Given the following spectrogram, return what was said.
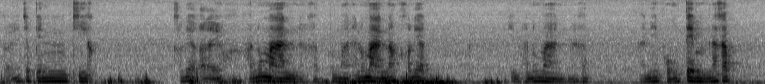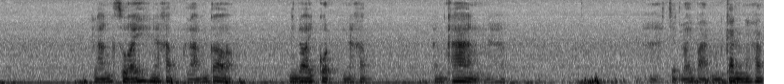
ส่วนนี้จะเป็นขีเขาเรียกอะไรหนุมานนะครับ ประมาณหนุมานเนาะเขาเรียกพิมพ์หนุมานนะครับ อันนี้ผงเต็มนะครับ หลังสวยนะครับ หลังก็มีรอยกดนะครับด้านข้างนะครับเจ็ดร้อยบาทเหมือนกันนะครับ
